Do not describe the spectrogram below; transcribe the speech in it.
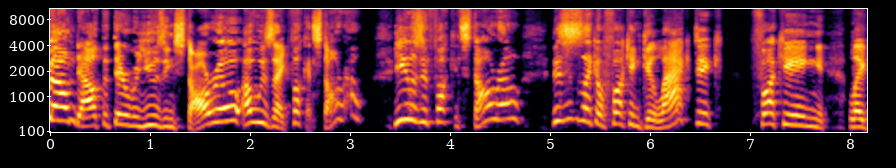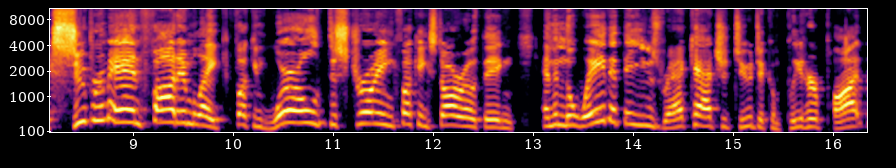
found out that they were using Starro, I was like, "Fucking Starro? You using fucking Starro? This is like a fucking galactic fucking like Superman fought him like fucking world destroying fucking Starro thing. And then the way that they use Ratcatcher 2 to complete her plot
